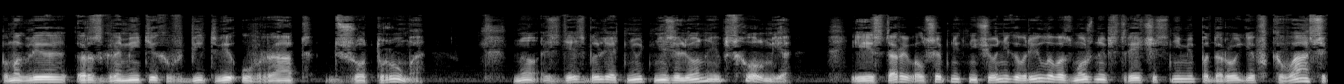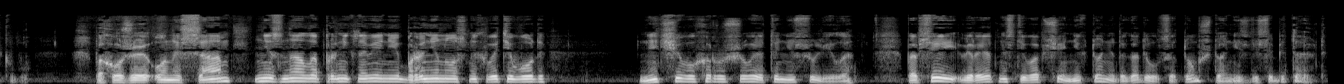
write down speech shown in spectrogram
помогли разгромить их в битве у врат Джо-Трума. Но здесь были отнюдь не зеленые всхолмья, и старый волшебник ничего не говорил о возможной встрече с ними по дороге в Квасикову. Похоже, он и сам не знал о проникновении броненосных в эти воды. Ничего хорошего это не сулило. По всей вероятности, вообще никто не догадывался о том, что они здесь обитают.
